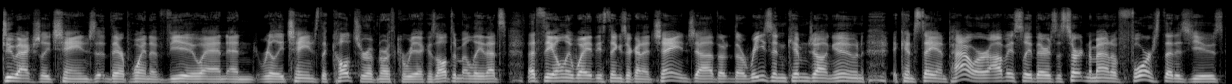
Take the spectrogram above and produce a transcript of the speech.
do actually change their point of view and and really change the culture of North Korea because ultimately that's that's the only way these things are going to change. Uh, the the reason Kim Jong Un can stay in power, obviously, there's a certain amount of force that is used,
